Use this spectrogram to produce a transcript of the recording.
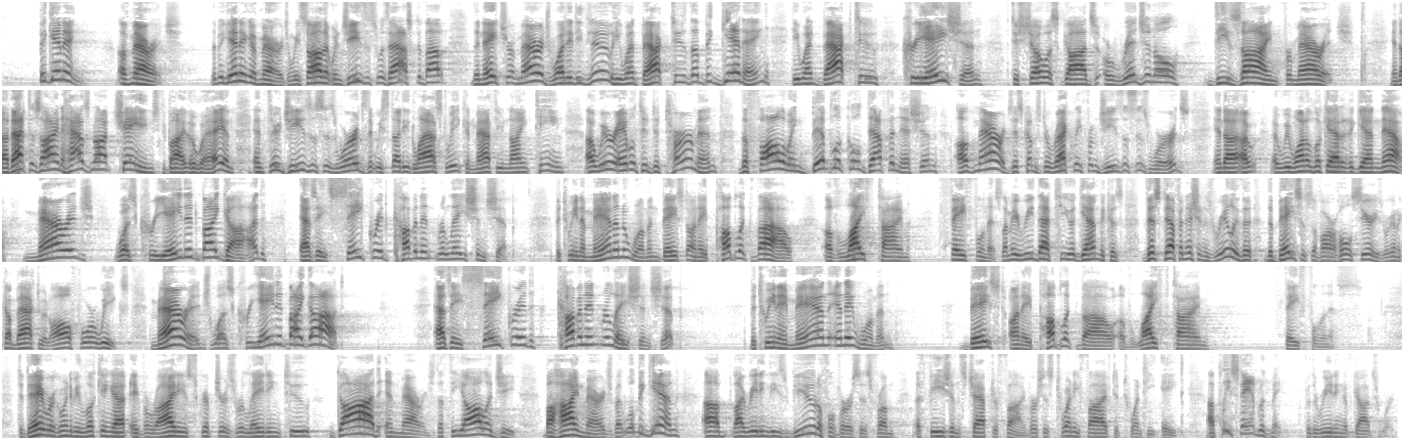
beginning of marriage the beginning of marriage. And we saw that when Jesus was asked about the nature of marriage, what did he do? He went back to the beginning, he went back to creation to show us God's original design for marriage. And uh, that design has not changed, by the way. And, and through Jesus' words that we studied last week in Matthew 19, uh, we were able to determine the following biblical definition of marriage. This comes directly from Jesus' words, and uh, I, we want to look at it again now. Marriage was created by God as a sacred covenant relationship between a man and a woman based on a public vow of lifetime faithfulness. Let me read that to you again because this definition is really the, the basis of our whole series. We're going to come back to it all four weeks. Marriage was created by God as a sacred covenant relationship between a man and a woman based on a public vow of lifetime faithfulness. Today, we're going to be looking at a variety of scriptures relating to God and marriage, the theology behind marriage. But we'll begin uh, by reading these beautiful verses from Ephesians chapter 5, verses 25 to 28. Uh, please stand with me for the reading of God's Word.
